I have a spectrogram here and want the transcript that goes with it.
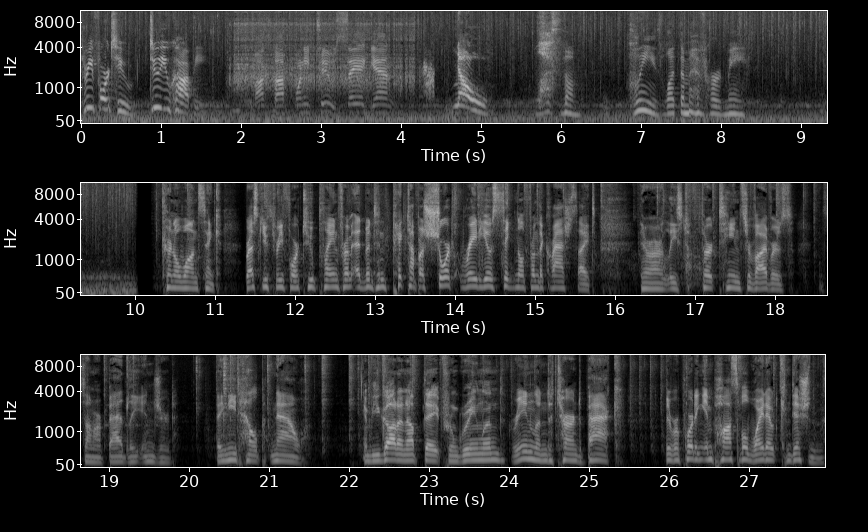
342, do you copy? Box Top 22, say again. No! Lost them. Please let them have heard me. Colonel Wansink, Rescue 342 plane from Edmonton picked up a short radio signal from the crash site. There are at least 13 survivors, and some are badly injured. They need help now. Have you got an update from Greenland? Greenland turned back. They're reporting impossible whiteout conditions.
